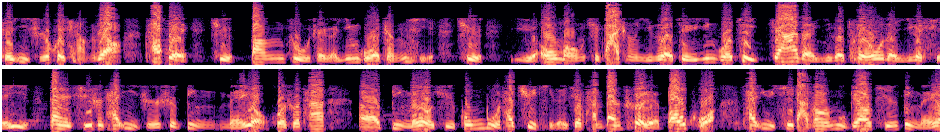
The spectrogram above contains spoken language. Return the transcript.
其实一直会强调他会去帮助这个英国整体去。与欧盟去达成一个对于英国最佳的一个退欧的一个协议，但是其实他一直是并没有，或者说他呃并没有去公布他具体的一些谈判策略，包括他预期达到的目标，其实并没有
